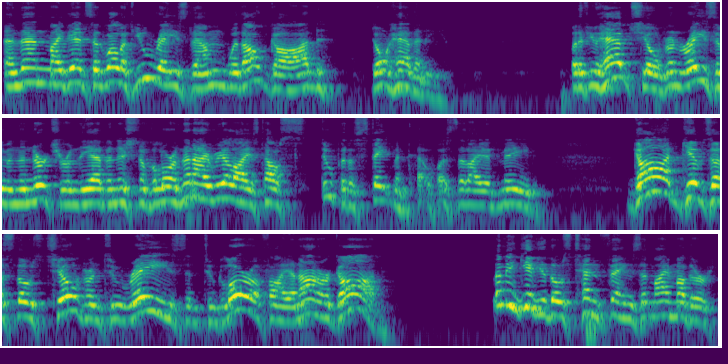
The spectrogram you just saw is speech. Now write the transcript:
And then my dad said, well, if you raise them without God, don't have any. But if you have children, raise them in the nurture and the admonition of the Lord. And then I realized how stupid a statement that was that I had made. God gives us those children to raise and to glorify and honor God. Let me give you those 10 things that my mother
